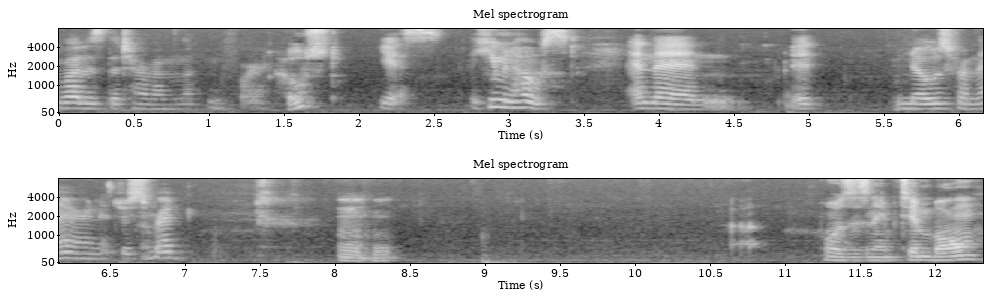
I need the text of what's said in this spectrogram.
What is the term I'm looking for? Host. Yes, a human host, and then it knows from there, and it just spread. Mm-hmm. What was his name? Tim Balme.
